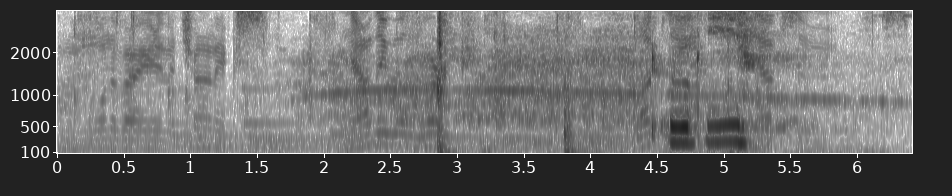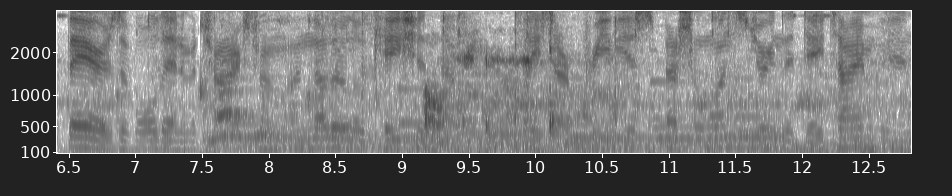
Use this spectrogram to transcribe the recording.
on one of our animatronics. Now they won't work. Luckily, we of old animatronics from another location that will our previous special ones during the daytime and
